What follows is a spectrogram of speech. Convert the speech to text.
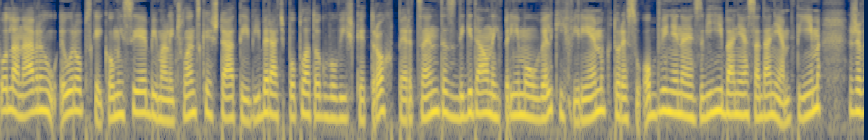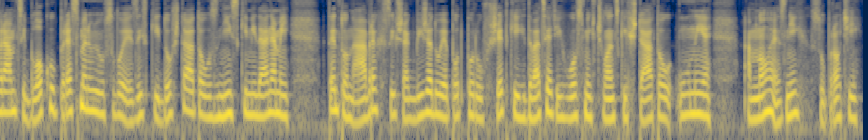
Podľa návrhu Európskej komisie by mali členské štáty vyberať poplatok vo výške 3% z digitálnych príjmov veľkých firiem, ktoré sú obvinené z vyhýbania sa daniam tým, tým, že v rámci bloku presmerujú svoje zisky do štátov s nízkymi daňami. Tento návrh si však vyžaduje podporu všetkých 28 členských štátov únie a mnohé z nich sú proti.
